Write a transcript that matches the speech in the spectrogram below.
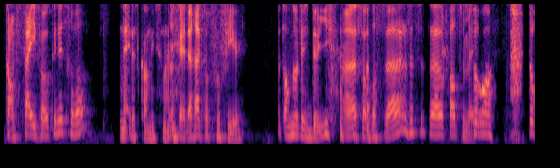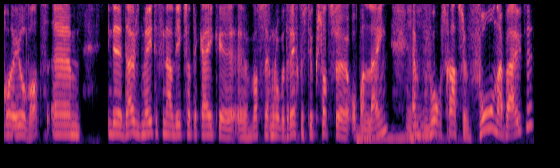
Kan vijf ook in dit geval? Nee, dat kan niet. Nee. Oké, daar ga ik toch voor vier. Het antwoord is drie. Ah, dat, is, dat, is- daar zit- daar valt ze mee. toch, wel, toch wel heel wat. Ehm, in de 1000 meter finale die ik zat te kijken, eh, was ze zeg maar op het rechte stuk, zat ze op een lijn. En Mhm. vervolgens gaat ze vol naar buiten.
